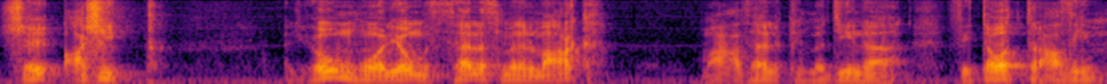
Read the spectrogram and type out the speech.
شيء عجيب. اليوم هو اليوم الثالث من المعركة. مع ذلك المدينة في توتر عظيم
